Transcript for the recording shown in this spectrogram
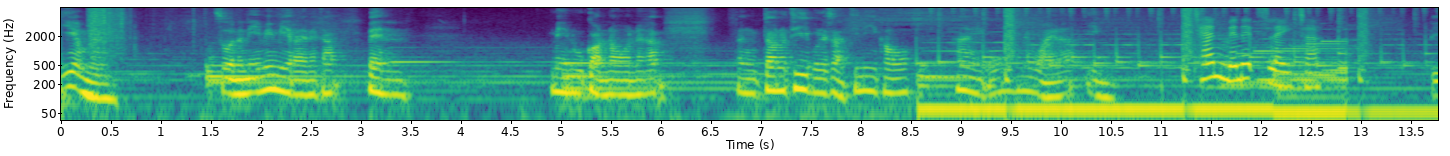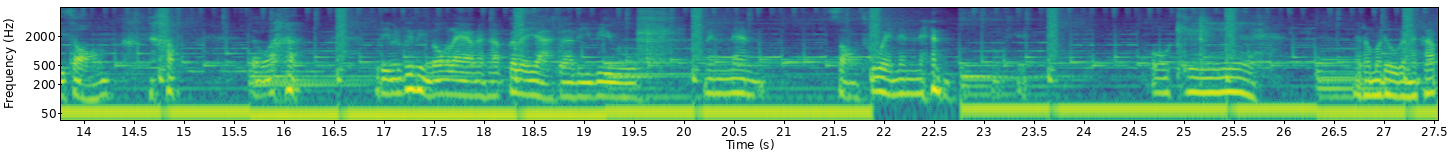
เยี่ยมเลย ส่วนอันนี้ไม่มีอะไรนะครับ เป็นเมนูก่อนนอนนะครับ ทางเจ้าหน้าที่บริษัทที่นี่เขาให้โอ้ไม่ไหวแล้วอิ่ม10 minutes later. ตีสองนะครับ แต่ว่าพอดีมันเพิ่งถึงโรงแรมนะครับ ก็เลยอยากจะรีวิว แน่นๆสองถ้วยแน่นๆ โอเค โอเคเดี๋ยวเรามาดูกันนะครับ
